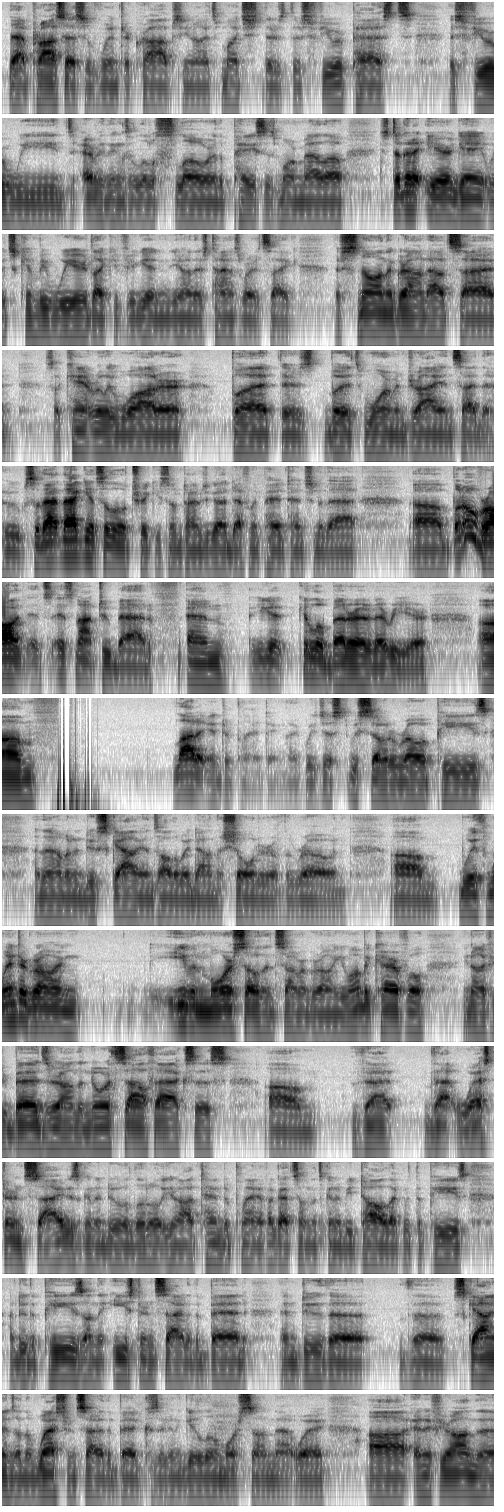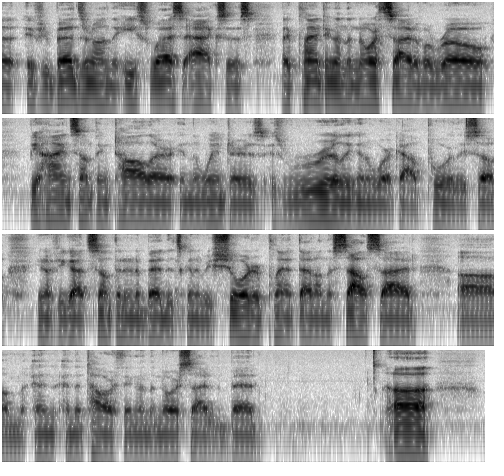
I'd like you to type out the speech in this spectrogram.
that process of winter crops. You know, it's much there's there's fewer pests there's fewer weeds. Everything's a little slower. The pace is more mellow. Still got to irrigate, which can be weird. Like if you're getting, you know, there's times where it's like there's snow on the ground outside, so I can't really water, but there's but it's warm and dry inside the hoop. So that that gets a little tricky sometimes. You got to definitely pay attention to that. Uh, but overall, it's it's not too bad, and you get get a little better at it every year. Um, a lot of interplanting. Like we just we sowed a row of peas, and then I'm going to do scallions all the way down the shoulder of the row. And um, with winter growing, even more so than summer growing, you want to be careful. You know, if your beds are on the north-south axis, um, that that western side is going to do a little you know i'll tend to plant if i got something that's going to be tall like with the peas i'll do the peas on the eastern side of the bed and do the the scallions on the western side of the bed because they're going to get a little more sun that way. Uh, and if you're on the if your beds are on the east-west axis, like planting on the north side of a row behind something taller in the winter is, is really going to work out poorly. So, you know, if you got something in a bed that's going to be shorter, plant that on the south side um, and, and the taller thing on the north side of the bed. Uh,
